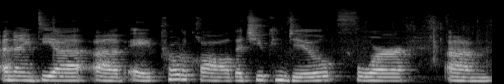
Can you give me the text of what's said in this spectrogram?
an idea of a protocol that you can do for. Um,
